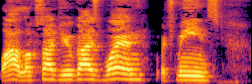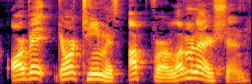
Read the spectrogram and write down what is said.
Wow, looks like you guys win, which means Orbit, your team is up for elimination.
